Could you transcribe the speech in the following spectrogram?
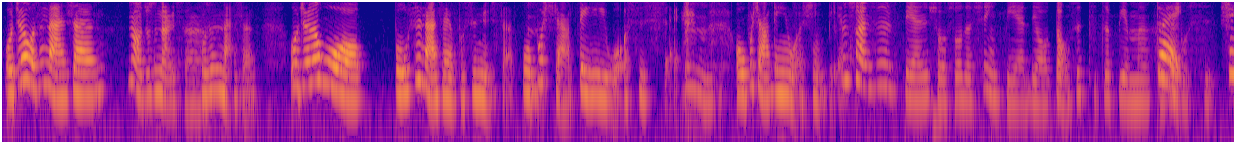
我觉得我是男生，那我就是男生啊我。就是男生。我觉得我不是男生，也不是女生。我不想定义我是谁，嗯，我不想定义我的性别。那算是别人所说的性别流动，是指这边吗？对不是。性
